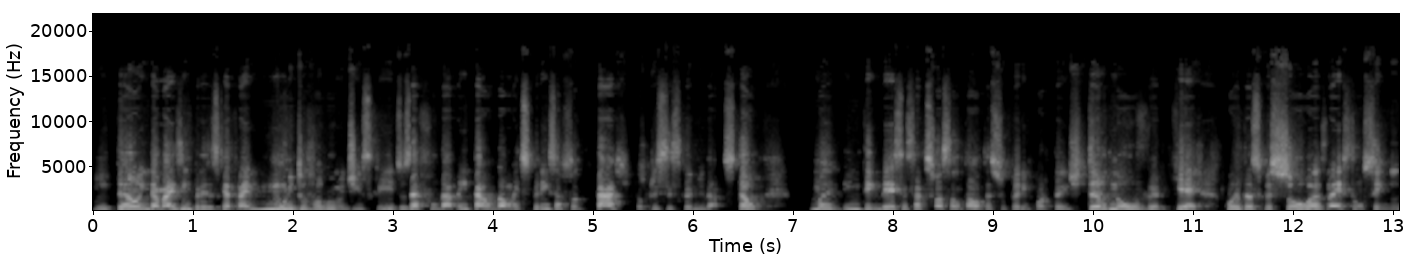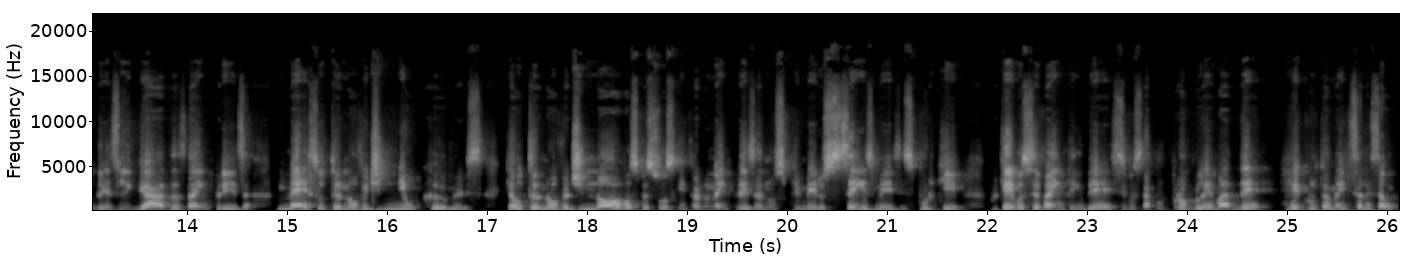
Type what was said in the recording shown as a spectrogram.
Então, ainda mais empresas que atraem muito volume de inscritos, é fundamental dar uma experiência fantástica para esses candidatos. Então, entender se a satisfação está alta é super importante. Turnover, que é quantas pessoas né, estão sendo desligadas da empresa. Meça o turnover de newcomers, que é o turnover de novas pessoas que entraram na empresa nos primeiros seis meses. Por quê? Porque aí você vai entender se você está com problema de recrutamento e seleção.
